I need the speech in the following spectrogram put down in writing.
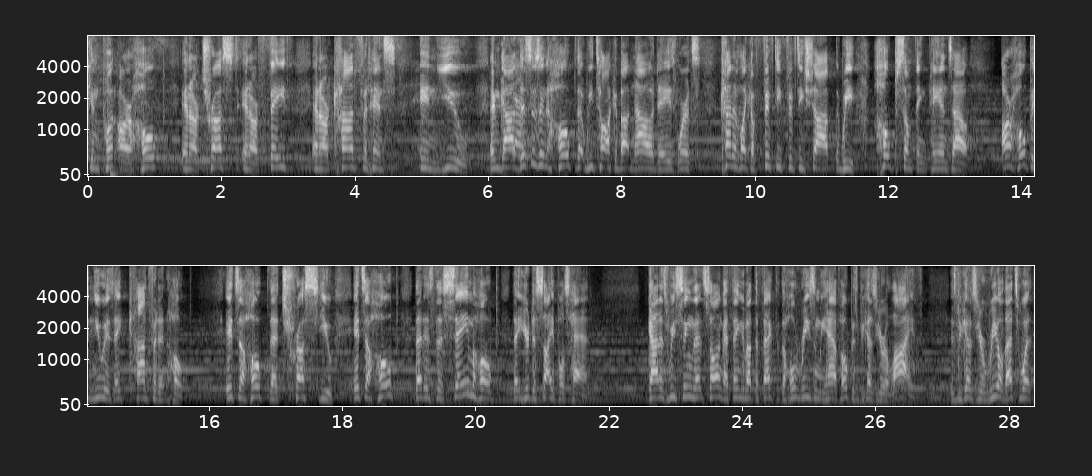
can put our hope and our trust and our faith and our confidence in you. And God, yes. this isn't hope that we talk about nowadays where it's kind of like a 50 50 shot that we hope something pans out. Our hope in you is a confident hope. It's a hope that trusts you. It's a hope that is the same hope that your disciples had. God, as we sing that song, I think about the fact that the whole reason we have hope is because you're alive is because you're real. That's what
